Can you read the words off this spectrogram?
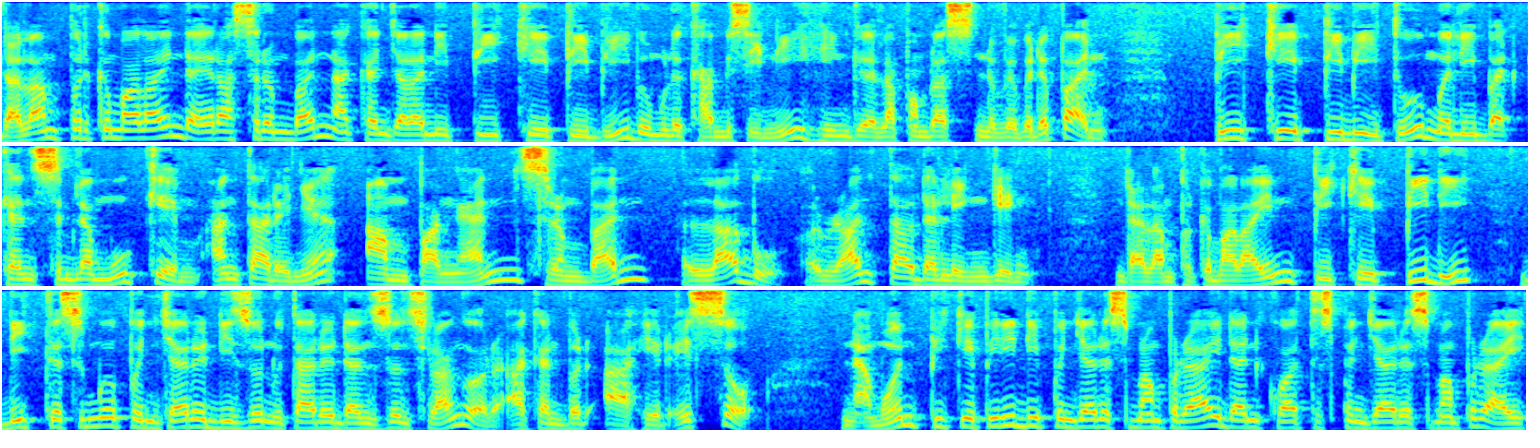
Dalam perkembangan lain, daerah Seremban akan jalani PKPB bermula Khamis ini hingga 18 November depan. PKPB itu melibatkan sembilan mukim antaranya Ampangan, Seremban, Labu, Rantau dan Lengging. Dalam perkembangan lain, PKPD di kesemua penjara di zon utara dan zon Selangor akan berakhir esok. Namun, PKPD di penjara Semamperai dan kuartus penjara Semamperai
